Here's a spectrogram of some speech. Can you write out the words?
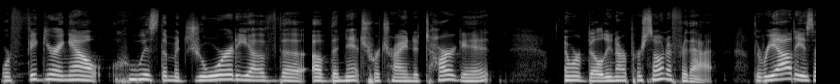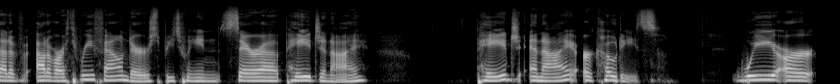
we're figuring out who is the majority of the of the niche we're trying to target and we're building our persona for that. The reality is that of out of our three founders between Sarah, Paige and I, Paige and I are Cody's. We are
